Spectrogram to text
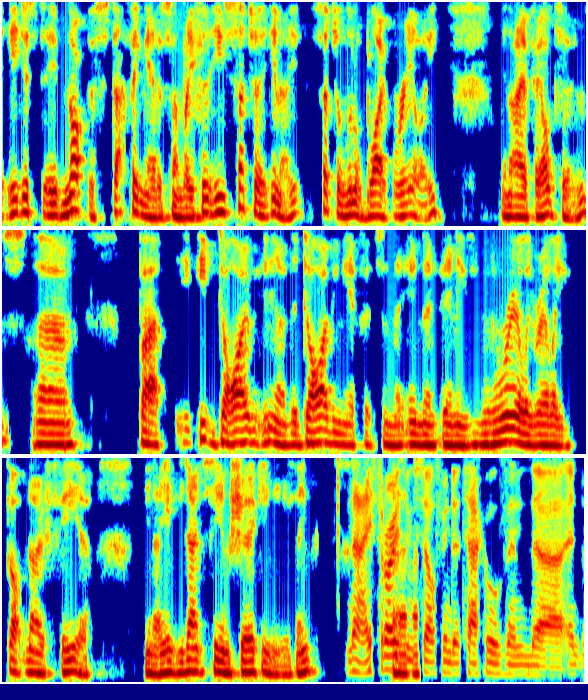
he just he knocked the stuffing out of somebody. He's such a you know such a little bloke, really in AFL terms. Um, but he, he dive, you know, the diving efforts and the, and, the, and he's really, really got no fear. You know, you, you don't see him shirking anything. No, he throws Uh, himself into tackles, and uh, and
